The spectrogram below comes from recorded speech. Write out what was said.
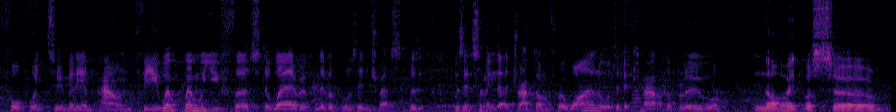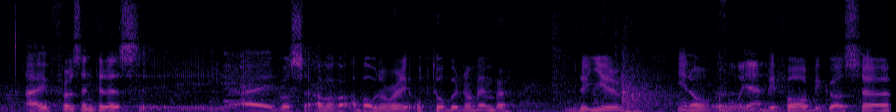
4.2 million pound for you. When, when were you first aware of Liverpool's interest? Was it, was it something that had dragged on for a while, or did it come out of the blue? Or No, it was. Uh, I first interest. Uh, it was about, about already October, November, the year, you know, uh, Before, yeah. before because uh,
